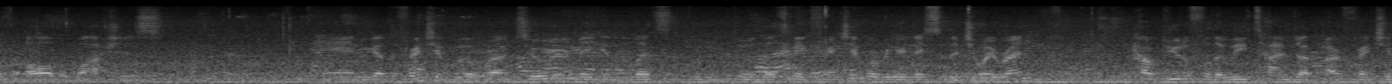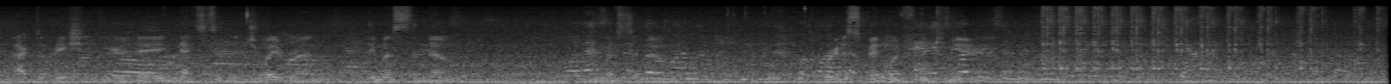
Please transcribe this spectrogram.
of all the washes. And we got the friendship wheel. We're on tour making the Let's doing Let's Make Friendship over here next to the Joy Run. How beautiful that we timed up our friendship activation here today next to the Joy Run. They must have known. They Must have known. We're gonna spin one for the community.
